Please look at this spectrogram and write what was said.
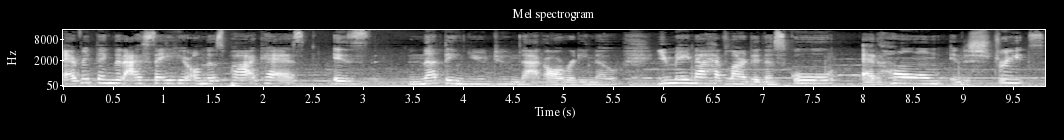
everything that I say here on this podcast is nothing you do not already know. You may not have learned it in school, at home, in the streets,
